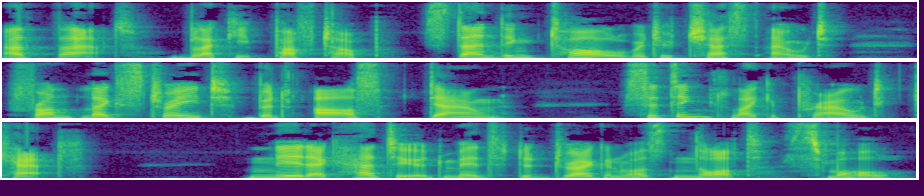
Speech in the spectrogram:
At that, Blackie puffed up, standing tall with her chest out, front leg straight but ass down, sitting like a proud cat. Nedek had to admit the dragon was not small,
